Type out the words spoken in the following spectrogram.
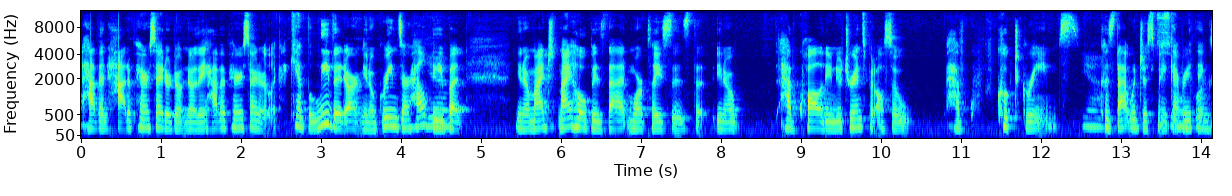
haven't had a parasite or don't know they have a parasite are like i can't believe it aren't you know greens are healthy Yeah. but you know my my hope is that more places that you know have quality nutrients but also have cooked greens Yeah. because that would just make So everything important.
